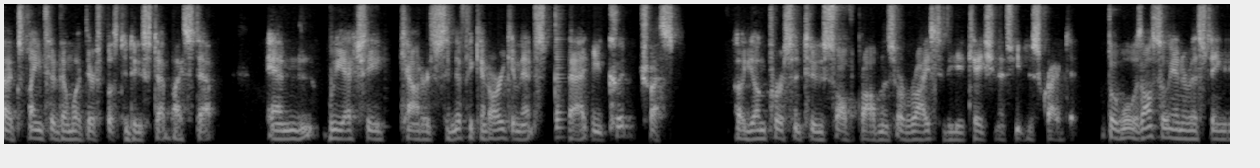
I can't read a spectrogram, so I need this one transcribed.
uh, explain to them what they're supposed to do step by step. And we actually encountered significant arguments that you could trust a young person to solve problems or rise to the occasion as you described it. But what was also interesting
